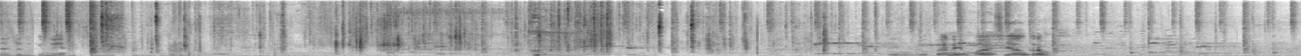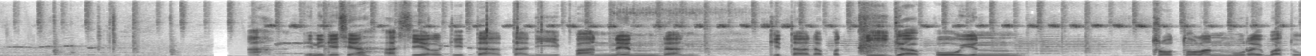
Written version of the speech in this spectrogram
Nah, tutup pintunya. Indukannya masih angkrem. Nah, ini guys ya, hasil kita tadi panen dan kita dapat tiga poin trotolan murai batu,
